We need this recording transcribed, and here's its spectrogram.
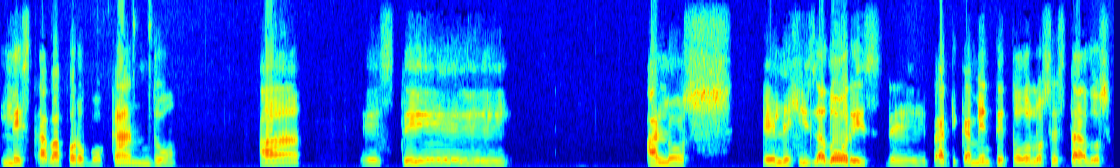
le estaba provocando a este a los legisladores de prácticamente todos los estados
